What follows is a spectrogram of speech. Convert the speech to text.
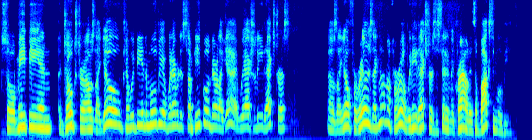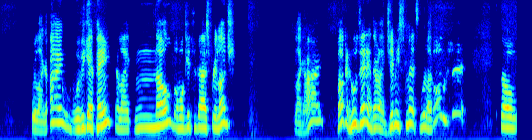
So me being a jokester, I was like, "Yo, can we be in the movie or whatever?" To some people, and they were like, "Yeah, we actually need extras." I was like, "Yo, for real?" He's like, "No, no, for real. We need extras to sit in the crowd. It's a boxing movie." We're like, "All right, will we get paid?" They're like, "No, but we'll get you guys free lunch." Like, all right, fuck it. Who's in it? They're like Jimmy Smits. We're like, "Oh shit!" So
